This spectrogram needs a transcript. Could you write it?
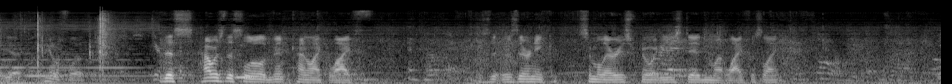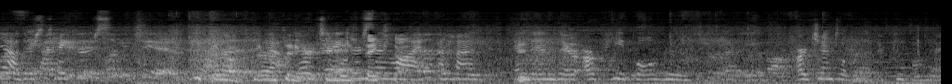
Let's see. Yeah, I think it'll float. This, how is this little event kind of like life? Is there, is there any similarities between what you just did and what life is like? Yeah, there's takers. Yeah, there are takers in life. Uh-huh. And then there are people who are gentle with other people who they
